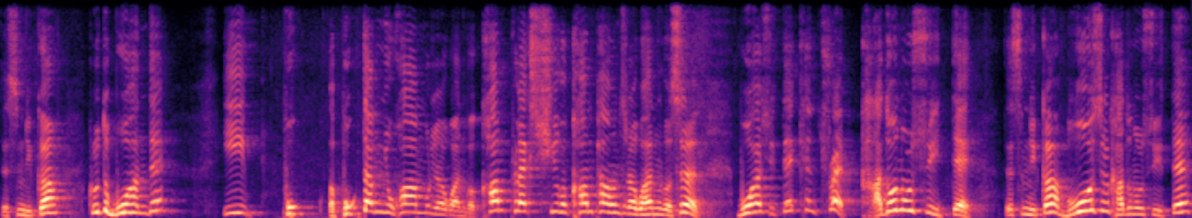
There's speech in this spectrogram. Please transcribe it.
됐습니까? 그리고 또 뭐 한대? 이 복, 어, 복당류 화합물이라고 하는 거, complex sugar compounds라고 하는 것은 뭐 할 수 있대? can trap. 가둬놓을 수 있대. 됐습니까? 무엇을 가둬놓을 수 있대?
